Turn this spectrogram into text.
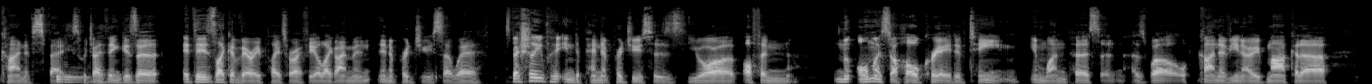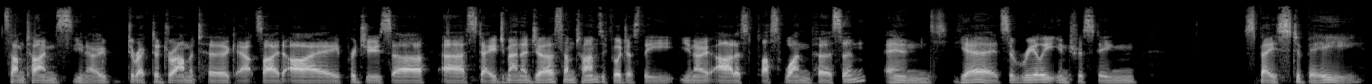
kind of space, mm. which I think is a it is like a very place where I feel like I'm in, in a producer where, especially for independent producers, you're often almost a whole creative team in one person as well. Kind of, you know, marketer, sometimes, you know, director, dramaturg, outside eye, producer, uh, stage manager sometimes if you're just the, you know, artist plus one person. And yeah, it's a really interesting space to be.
